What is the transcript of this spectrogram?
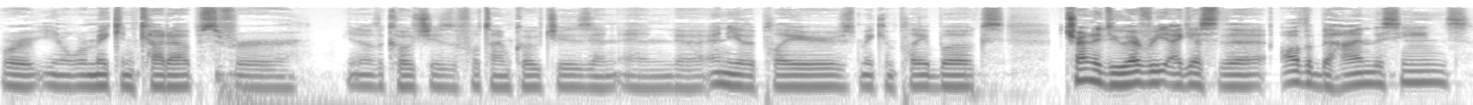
We're you know we're making cut ups for you know the coaches, the full time coaches, and and uh, any other players making playbooks, trying to do every I guess the all the behind the scenes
